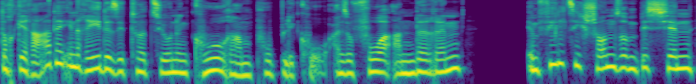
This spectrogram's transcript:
Doch gerade in Redesituationen coram publico, also vor anderen, empfiehlt sich schon so ein bisschen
